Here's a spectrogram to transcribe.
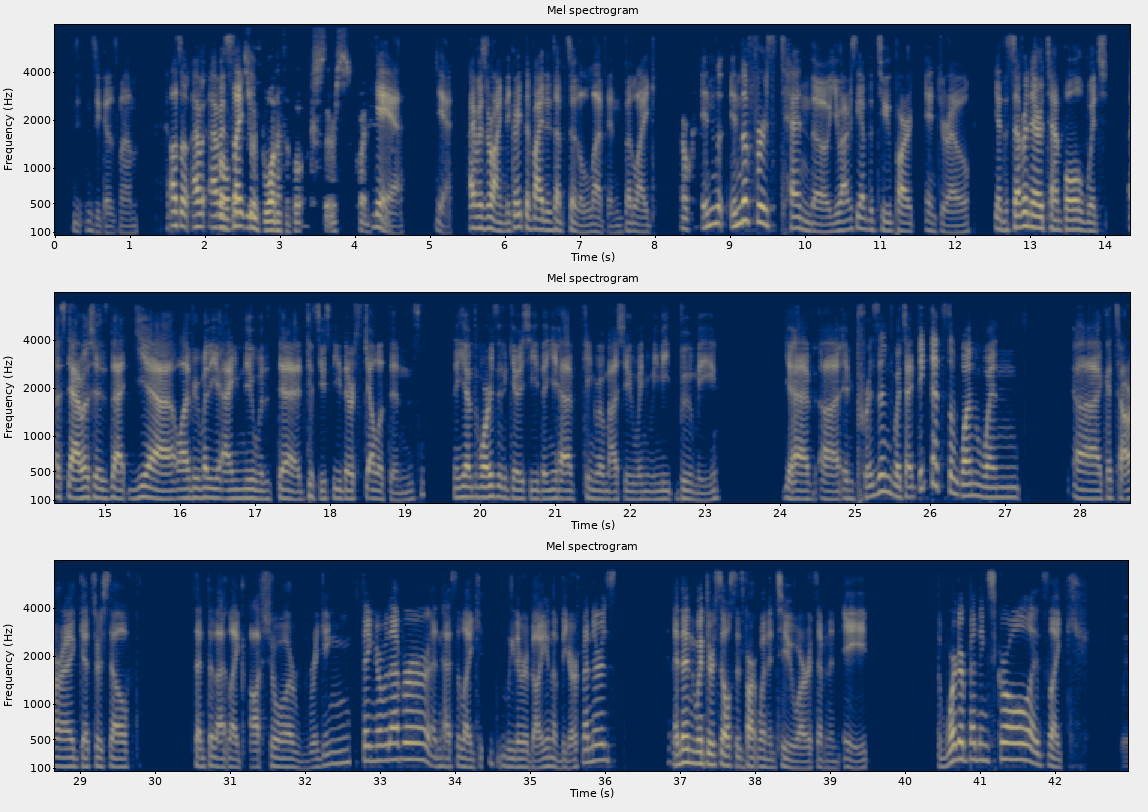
Zuko's mom. Also, I, I was well, slightly just one of the books. There's quite a few. yeah, yeah. I was wrong. The Great Divide is episode eleven, but like Okay. in the in the first ten though, you obviously have the two part intro. You have the Southern Air Temple, which establishes that yeah, well everybody I knew was dead because you see their skeletons. Then you have the Warriors of the Kyoshi. Then you have King Omashu when we meet Bumi. You have uh imprisoned, which I think that's the one when uh Katara gets herself sent to that like offshore rigging thing or whatever and has to like lead a rebellion of the earthbenders. And then winter solstice part one and two are seven and eight. The water bending scroll is like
